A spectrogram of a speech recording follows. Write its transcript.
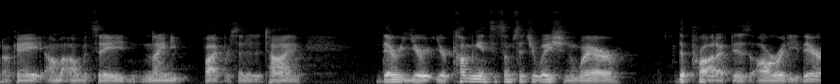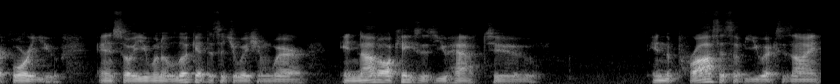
okay, um, I would say 95% of the time, there you're, you're coming into some situation where the product is already there for you. And so you want to look at the situation where in not all cases you have to, in the process of UX design,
